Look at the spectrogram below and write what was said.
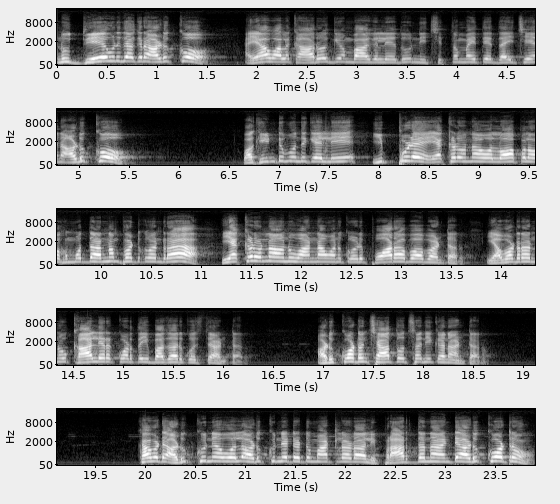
నువ్వు దేవుని దగ్గర అడుక్కో. అయ్యా వాళ్ళకి ఆరోగ్యం బాగలేదు నీ చిత్తం అయితే దయచేయని అడుక్కో. ఒక ఇంటి ముందుకెళ్ళి ఇప్పుడే ఎక్కడ ఉన్నావో లోపల ఒక ముద్ద అన్నం పట్టుకొని రా. ఎక్కడ ఉన్నావు నువ్వు అన్నావు అనుకోండి పోరా బాబు అంటారు. ఎవడరా నువ్వు కాళ్ళు ఇరక్కొడతా ఈ బజారుకు వస్తే అంటారు. అడుక్కోవడం చేతొచ్చని కని అంటారు. కాబట్టి అడుక్కునే వాళ్ళు అడుక్కునేటట్టు మాట్లాడాలి. ప్రార్థన అంటే అడుక్కోవటం.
